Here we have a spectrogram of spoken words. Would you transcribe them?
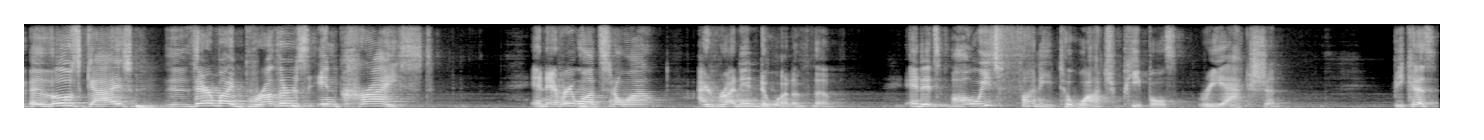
And those guys, they're my brothers in Christ. And every once in a while, I run into one of them. And it's always funny to watch people's reaction because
